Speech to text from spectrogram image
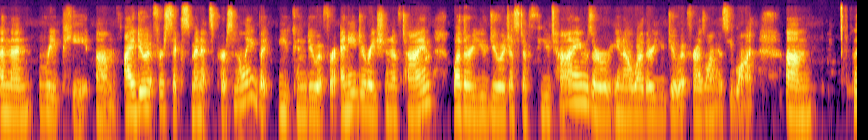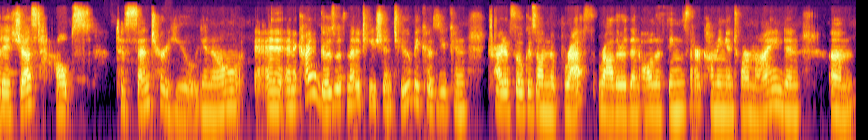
and then repeat. Um, I do it for six minutes personally, but you can do it for any duration of time, whether you do it just a few times or you know whether you do it for as long as you want. Um, but it just helps to center you you know? And, and it kind of goes with meditation too because you can try to focus on the breath rather than all the things that are coming into our mind. And um,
